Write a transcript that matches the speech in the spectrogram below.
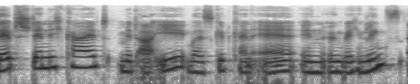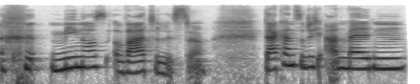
Selbstständigkeit mit AE, weil es gibt kein Ä in irgendwelchen Links, minus Warteliste. Da kannst du dich anmelden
